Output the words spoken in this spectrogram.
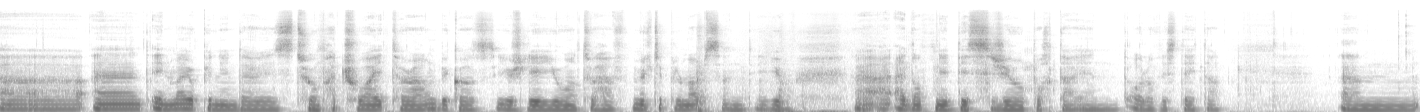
Uh, and in my opinion there is too much white around because usually you want to have multiple maps and you uh, I, I don't need this geoportail and all of this data. Um,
